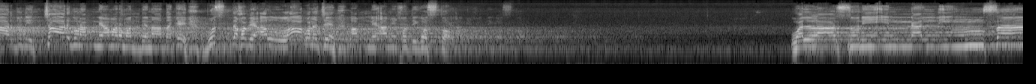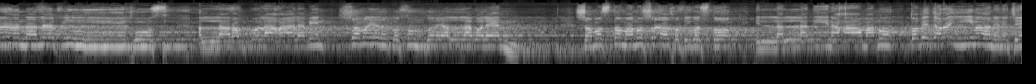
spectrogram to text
আর যদি চার গুণ আপনি আমার মধ্যে না থাকে বুঝতে হবে আল্লাহ বলেছেন আপনি আমি ক্ষতিগ্রস্ত والعصر إن الإنسان لفي خسر আল্লাহ রব্বুল আলামিন সময়ের কসম করে আল্লাহ বলেন সমস্ত মানুষরা ক্ষতিগ্রস্ত। ইল্লাল্লাযীনা আমানু, তবে যারা ঈমান এনেছে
